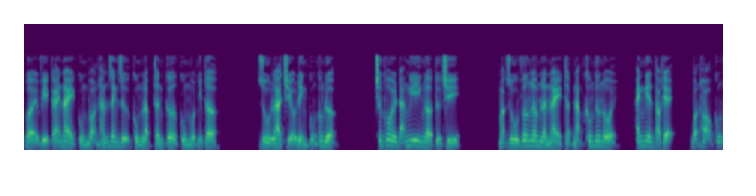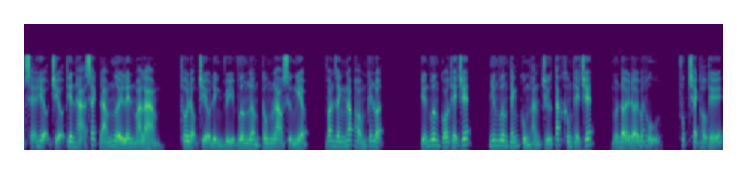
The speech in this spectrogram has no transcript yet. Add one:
bởi vì cái này cùng bọn hắn danh dự cùng lập thân cơ cùng một nhịp thở. Dù là triều đình cũng không được. Trương khôi đã nghi ngờ tử trí. Mặc dù vương lâm lần này thật nặng không thương nổi, anh niên tạo thệ, bọn họ cũng sẽ hiệu triệu thiên hạ sách đám người lên mà làm, thôi động triều đình vì vương lâm công lao sự nghiệp, văn danh nắp hòm kết luận. Tiến vương có thể chết, nhưng vương thánh cùng hắn chứ tắc không thể chết, muốn đời đời bất hủ, phúc trạch hậu thế.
